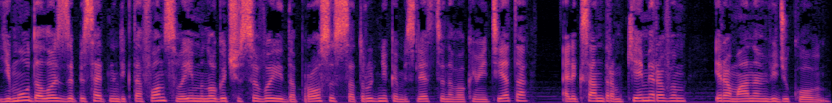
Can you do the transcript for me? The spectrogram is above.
Ему удалось записать на диктофон свои многочасовые допросы с сотрудниками Следственного комитета Александром Кемеровым и Романом Видюковым.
